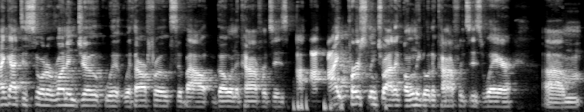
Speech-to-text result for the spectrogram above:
I got this sort of running joke with, with our folks about going to conferences. I, I, personally try to only go to conferences where um,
